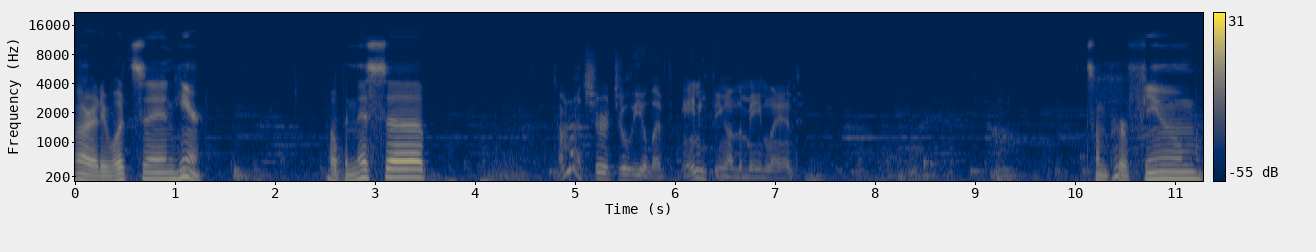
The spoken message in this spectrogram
Alrighty, what's in here? Open this up. I'm not sure Julia left anything on the mainland. Some perfume.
